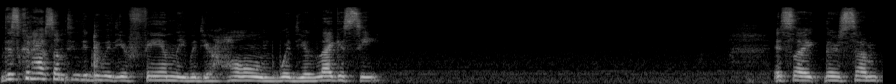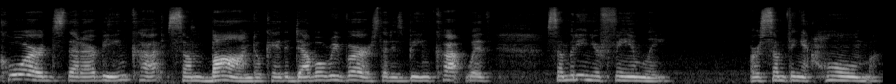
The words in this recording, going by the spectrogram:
This could have something to do with your family, with your home, with your legacy. It's like there's some cords that are being cut, some bond, okay, the devil reverse that is being cut with somebody in your family or something at home.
